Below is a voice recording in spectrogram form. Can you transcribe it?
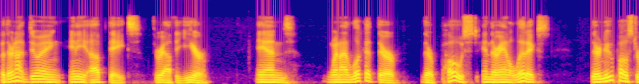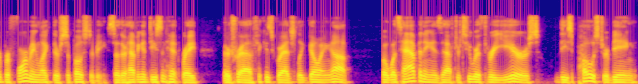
But they're not doing any updates throughout the year. And when I look at their their post in their analytics, their new posts are performing like they're supposed to be. So they're having a decent hit rate. Their traffic is gradually going up. But what's happening is after two or three years, these posts are being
